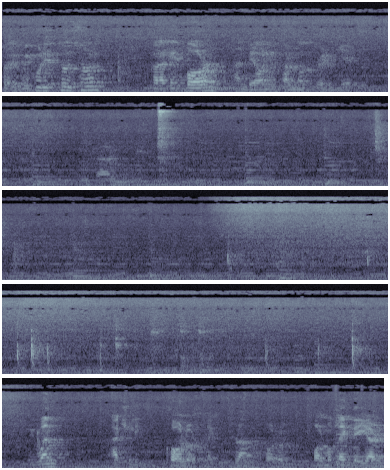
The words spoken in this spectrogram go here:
So if we put it too soon, it's gonna get burned and the onions are not ready yet. We want actually color, like brown color, almost like they are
